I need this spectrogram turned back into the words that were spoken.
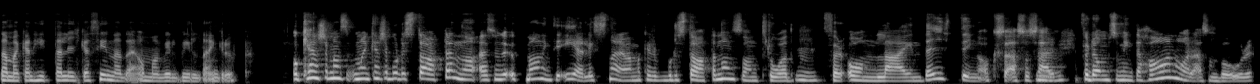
där man kan hitta likasinnade om man vill bilda en grupp. Och kanske man, man kanske borde starta, no, alltså en uppmaning till er lyssnare, man kanske borde starta någon sån tråd mm. för online dating också. Alltså så här, mm. För de som inte har några som bor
